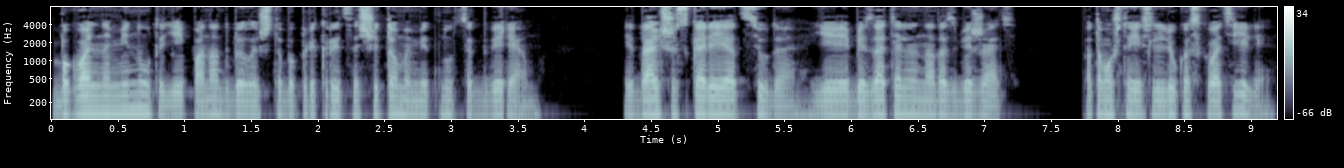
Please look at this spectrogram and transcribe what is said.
Буквально минута ей понадобилось, чтобы прикрыться щитом и метнуться к дверям. И дальше скорее отсюда, ей обязательно надо сбежать. Потому что если Люка схватили,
